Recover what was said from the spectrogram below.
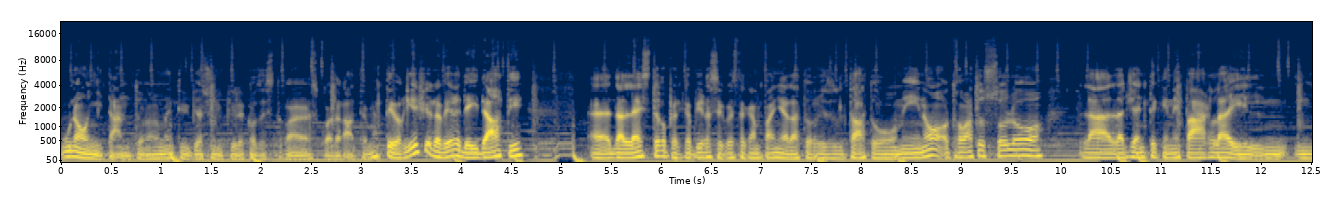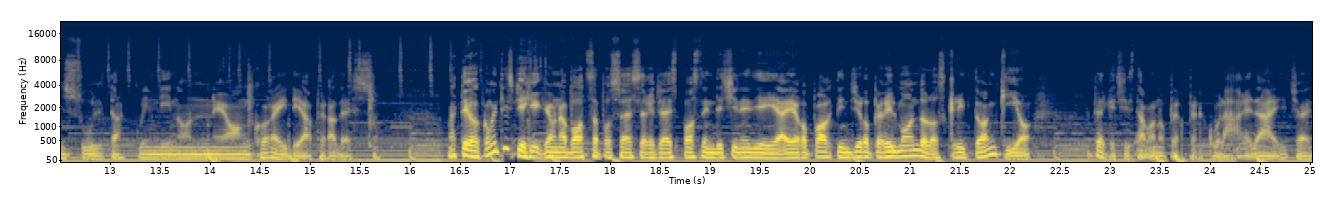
una ogni tanto, normalmente mi piacciono di più le cose squadrate. Matteo, riesci ad avere dei dati eh, dall'estero per capire se questa campagna ha dato risultato o meno? Ho trovato solo la, la gente che ne parla e insulta, quindi non ne ho ancora idea per adesso. Matteo, come ti spieghi che una bozza possa essere già esposta in decine di aeroporti in giro per il mondo? L'ho scritto anch'io, perché ci stavano per perculare, dai, cioè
